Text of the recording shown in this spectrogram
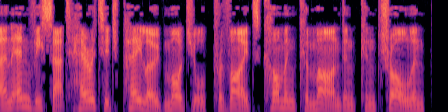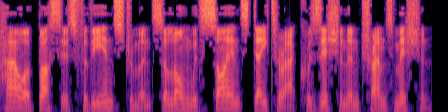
An Envisat Heritage Payload Module provides common command and control and power buses for the instruments along with science data acquisition and transmission.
